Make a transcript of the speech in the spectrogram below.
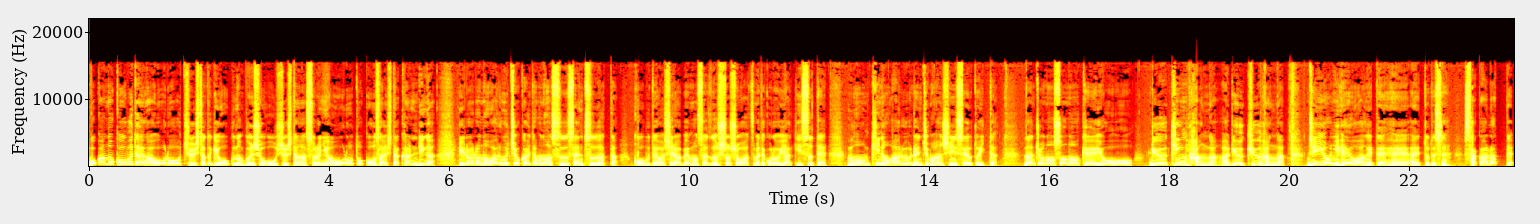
五冠の公部隊が往路を中止した時多くの文書を押収したが、それには往路と交際した管理が、いろいろの悪口を書いたものが数千通あった。公部隊は調べもせず書書を集めてこれを焼き捨て、無本気のある連中も安心せよと言った。南朝のその形容を、琉金藩が、あ、琉球藩が、陣容に兵を挙げて、えー、えー、っとですね、逆らって、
